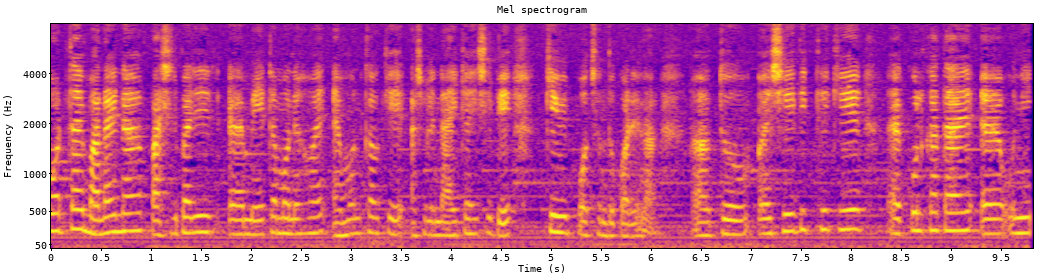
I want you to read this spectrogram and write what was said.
পর্দায় মানায় না পাশের বাড়ির মেয়েটা মনে হয় এমন কাউকে আসলে নায়িকা হিসেবে কেউই পছন্দ করে না। তো সেই দিক থেকে কলকাতায় উনি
